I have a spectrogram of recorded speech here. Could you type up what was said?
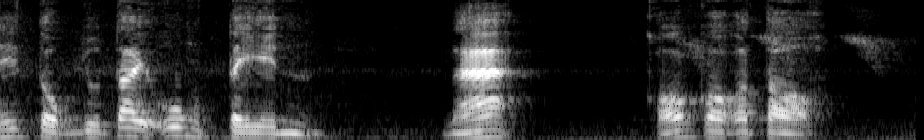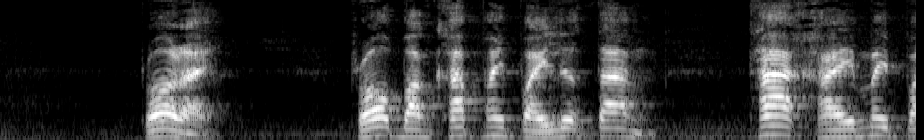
นี้ตกอยู่ใต้อุ้งตีนนะฮะของกกต เพราะอะไร เพราะบังคับให้ไปเลือกตั้ง ถ้าใครไม่ไป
